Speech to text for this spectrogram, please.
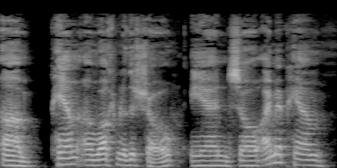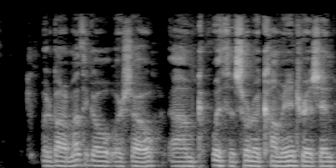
Um, Pam, um, welcome to the show. And so I met Pam what, about a month ago or so um, with a sort of a common interest. And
